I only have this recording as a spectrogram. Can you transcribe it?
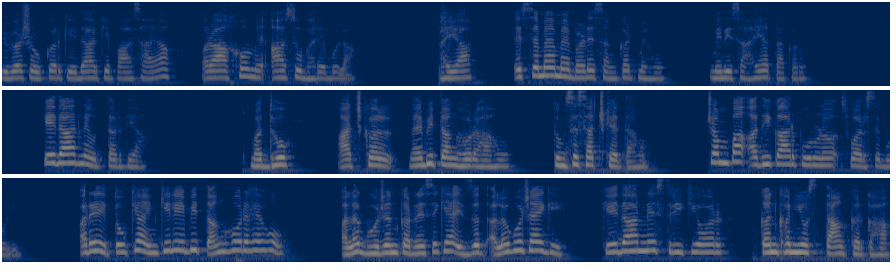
विवश होकर केदार के पास आया और आँखों में आँसू भरे बोला, भैया, इस समय मैं बड़े संकट में हूँ। मेरी सहायता करो। केदार ने उत्तर दिया, मधु आजकल मैं भी तंग हो रहा हूँ, तुमसे सच कहता हूँ। चंपा अधिकार पूर्ण स्वर से बोली, अरे तो क्या इनके लिए भी तंग हो रहे हो? अलग भोजन करने से क्या इज़्ज़त अलग हो जाएगी? केदार ने स्त्री की ओर कनखनियों से तांग कर कहा,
